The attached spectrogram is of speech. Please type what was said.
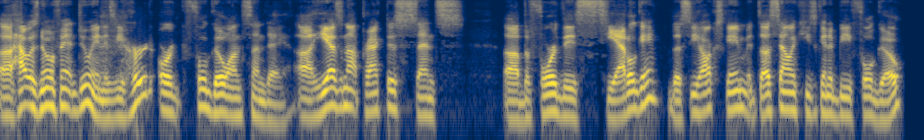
Uh, how is Noah Fant doing? Is he hurt or full go on Sunday? Uh, he has not practiced since uh, before the Seattle game, the Seahawks game. It does sound like he's going to be full go,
